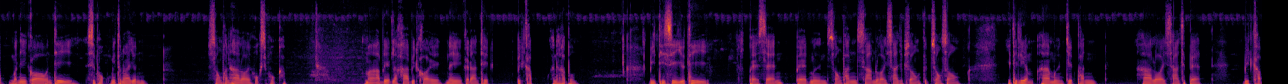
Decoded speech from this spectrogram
ครับ วันนี้ก็วันที่ 16 มิถุนายน 2566 ครับ มาอัปเดตราคาบิตคอยในกระดานเทรดบิตคับกันนะครับผม BTC อยู่ที่ 882,332.22 อีเทเรียม 57,538 บิตครับ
